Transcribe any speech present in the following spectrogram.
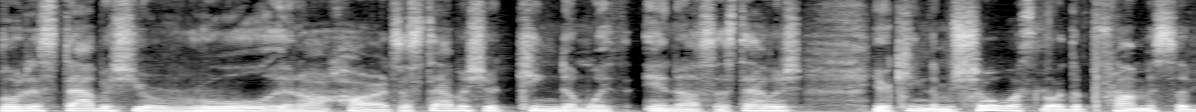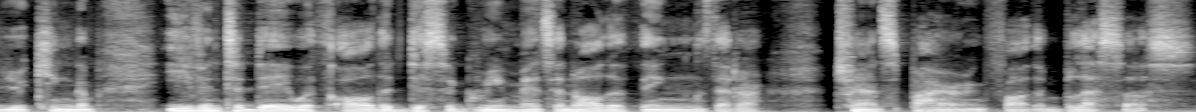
Lord, establish your rule in our hearts. Establish your kingdom within us. Establish your kingdom. Show us, Lord, the promise of your kingdom, even today with all the disagreements and all the things that are transpiring. Father, bless us.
